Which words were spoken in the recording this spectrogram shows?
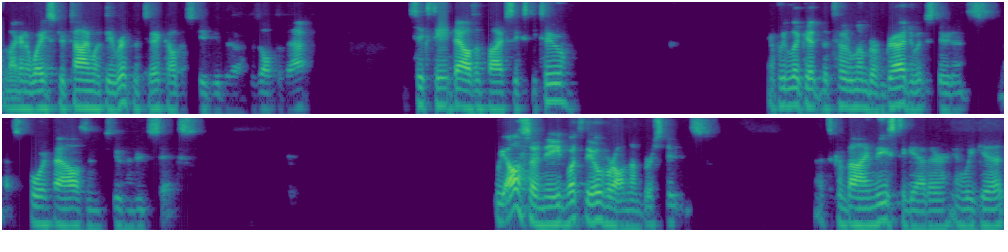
I'm not going to waste your time with the arithmetic. I'll just give you the result of that. 16,562. If we look at the total number of graduate students, that's 4,206. We also need, what's the overall number of students? Let's combine these together and we get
